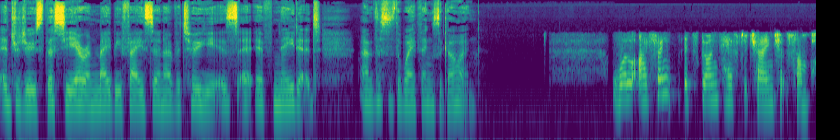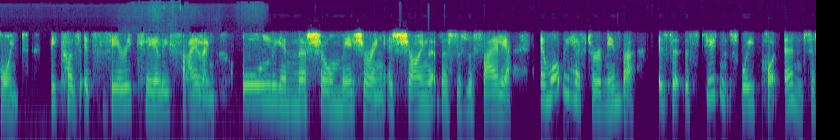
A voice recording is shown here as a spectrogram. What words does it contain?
introduced this year and maybe phased in over two years if needed. Um, this is the way things are going. Well, I think it's going to have to change at some point because it's very clearly failing. All the initial measuring is showing that this is a failure. And what we have to remember is that the students we put in to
